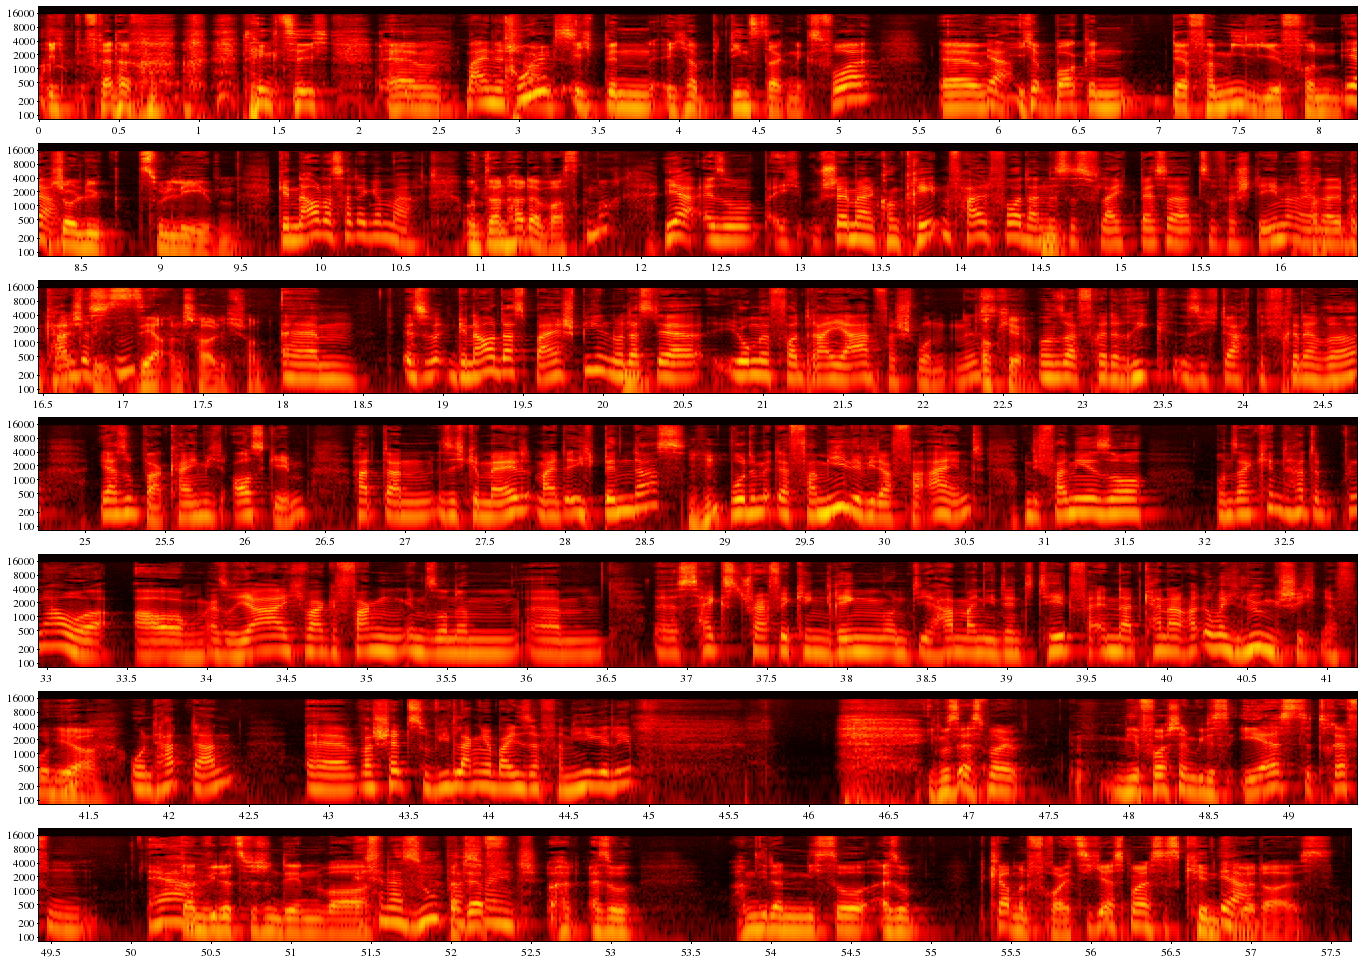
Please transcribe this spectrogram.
ich, denkt sich, ähm, Meine cool, Chance. ich bin, ich habe Dienstag nichts vor, ähm, Ja. ich habe Bock in der Familie von Ja. Jean-Luc zu leben. Genau das hat er gemacht. Und dann hat er was gemacht? Ja, also ich stelle mir einen konkreten Fall vor, dann ist es vielleicht besser zu verstehen. Einer der Hm. Beispiel bekanntesten. ist sehr anschaulich schon. Ähm, ist genau das Beispiel, nur dass der Junge vor drei Jahren verschwunden ist. Okay. Unser Frederik sich dachte, Frederik, ja super, kann ich mich ausgeben. Hat dann sich gemeldet, meinte, ich bin das, Mhm. wurde mit der Familie wieder vereint und die Familie so, unser Kind hatte blaue Augen. Also ja, ich war gefangen in so einem ähm, äh, Sex-Trafficking-Ring und die haben meine Identität verändert. Keine Ahnung, hat irgendwelche Lügengeschichten erfunden. Ja. Und hat dann, äh, was schätzt du, wie lange bei dieser Familie gelebt? Ich muss erstmal mir vorstellen, wie das erste Treffen Ja. dann wieder zwischen denen war. Ich finde das super der- strange. Hat, also haben die dann nicht so, also klar, man freut sich erstmal, dass das Kind Ja. wieder da ist.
